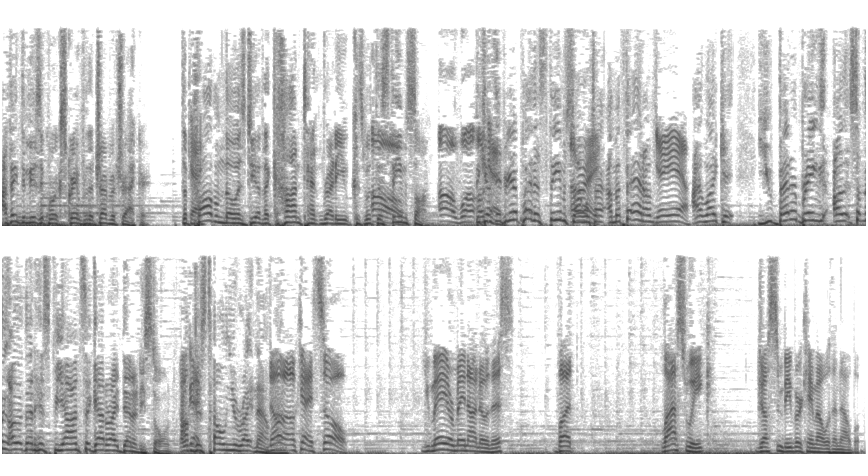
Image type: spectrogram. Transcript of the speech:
I think the music works great for the Trevor Tracker. The Okay. problem, though, is do you have the content ready? Because with this Oh. theme song. Oh well. Because okay. if you're gonna play this theme song, All which I, I'm a fan of, Yeah, yeah, yeah. I like it. You better bring other, something other than his fiance got her identity stolen. I'm just telling you right now. No, man. okay, so you may or may not know this, but last week Justin Bieber came out with an album.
